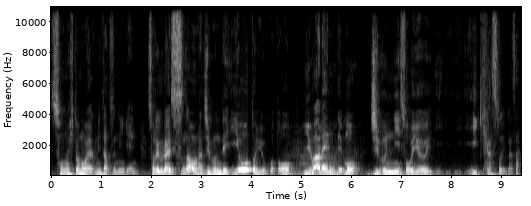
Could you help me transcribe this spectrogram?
その人のお役に立つ人間それぐらい素直な自分でいようということを言われんでも自分にそういう言い聞かすというかさ、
